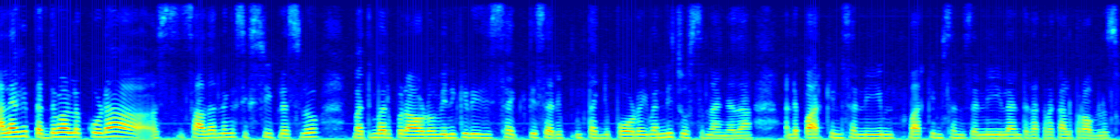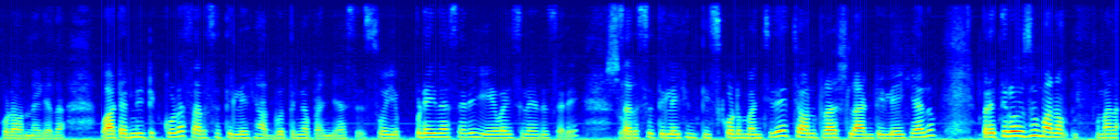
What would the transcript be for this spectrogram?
అలాగే పెద్దవాళ్ళకు కూడా సాధారణంగా సిక్స్టీ ప్లస్లో మతిమరుపు రావడం వెనికిడి శక్తి సరి తగ్గిపోవడం ఇవన్నీ చూస్తున్నాం కదా. అంటే పార్కిన్స్ అని పార్కిన్సన్స్ అని ఇలాంటి రకరకాల ప్రాబ్లమ్స్ కూడా ఉన్నాయి కదా. వాటన్నిటికి కూడా సరస్వతి లేహ్యం అద్భుతంగా పనిచేస్తుంది సో ఎప్పుడైనా సరే ఏ వయసులో అయినా సరే సరస్వతి లేహ్యం తీసుకోవడం మంచిదే. చవన్ప్రాష్ లాంటి లేహ్యాలు ప్రతిరోజు మనం మన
